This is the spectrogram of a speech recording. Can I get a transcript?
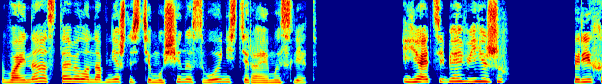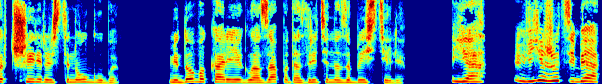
Война оставила на внешности мужчины свой нестираемый след. «Я тебя вижу!» Рихард шире растянул губы. Медово-карие глаза подозрительно заблестели. «Я вижу тебя!»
